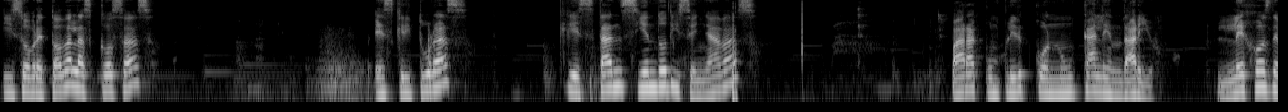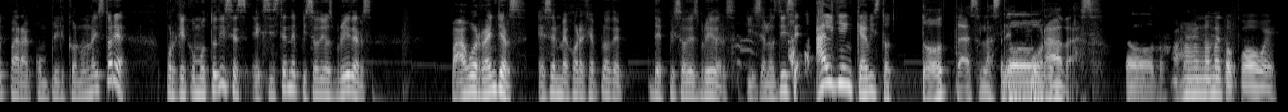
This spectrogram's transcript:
y sobre todas las cosas, escrituras que están siendo diseñadas para cumplir con un calendario lejos de para cumplir con una historia. Porque como tú dices, existen episodios breeders. Power Rangers es el mejor ejemplo de, de episodios breeders. Y se los dice alguien que ha visto todas las Todo. temporadas. Todo. Ay, no me tocó, güey.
